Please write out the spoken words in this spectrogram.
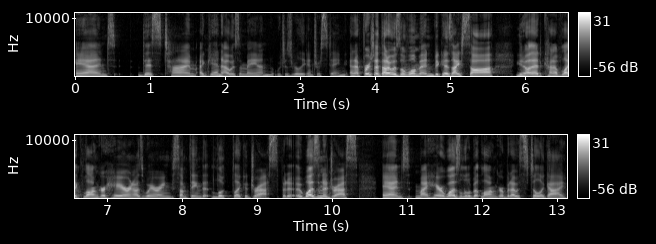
And this time again i was a man which is really interesting. And at first i thought it was a woman because i saw you know i had kind of like longer hair and i was wearing something that looked like a dress but it wasn't a dress. And my hair was a little bit longer but i was still a guy.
